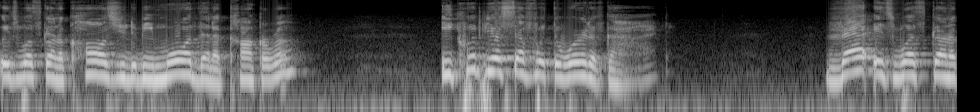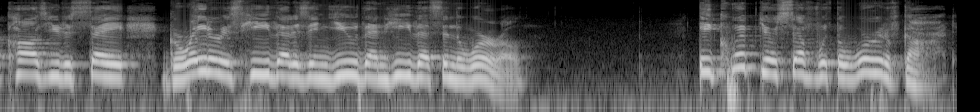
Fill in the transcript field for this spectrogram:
is what's going to cause you to be more than a conqueror. Equip yourself with the word of God. That is what's going to cause you to say, Greater is he that is in you than he that's in the world. Equip yourself with the word of God.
